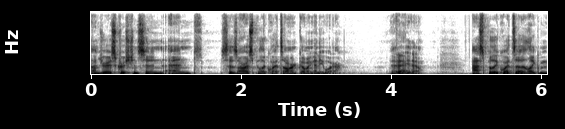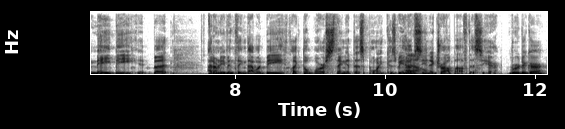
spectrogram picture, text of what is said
Andreas Christensen and Cesar Azpilicueta aren't going anywhere. Fair. you know, Azpilicueta like maybe, but I don't even think that would be like the worst thing at this point because we have No. seen a drop off this year. Rudiger,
